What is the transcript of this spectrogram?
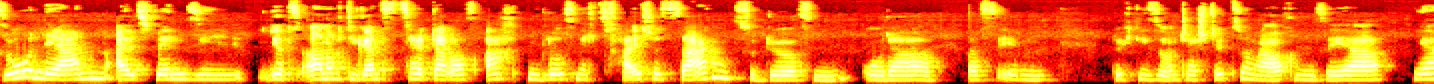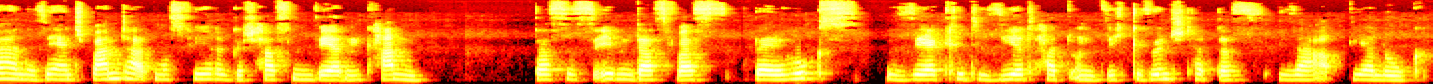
so lernen, als wenn sie jetzt auch noch die ganze Zeit darauf achten, bloß nichts Falsches sagen zu dürfen oder dass eben durch diese Unterstützung auch ein sehr, ja, eine sehr entspannte Atmosphäre geschaffen werden kann. Das ist eben das, was Bell Hooks sehr kritisiert hat und sich gewünscht hat, dass dieser Dialog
